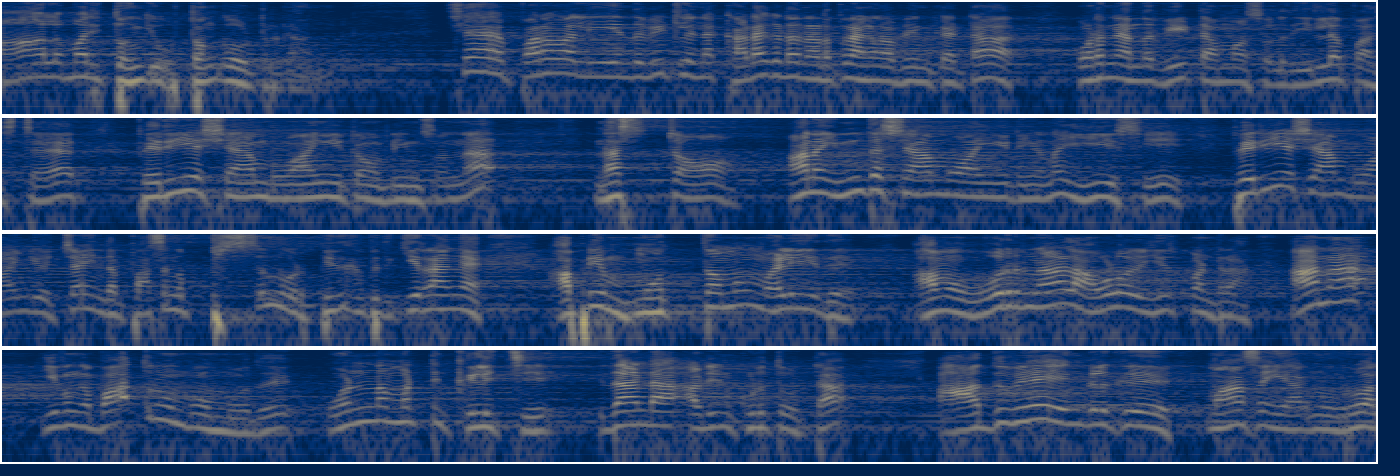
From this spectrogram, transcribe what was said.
மாலை மாதிரி தொங்கி தொங்க விட்டுருக்காங்க. சே பரவாயில்லையே இந்த வீட்டில் என்ன கடை கடை நடத்துகிறாங்களா அப்படின்னு கேட்டால் உடனே அந்த வீட்டு அம்மா சொல்லுது இல்லை பாஸ்டர் பெரிய ஷாம்பு வாங்கிட்டோம் அப்படின்னு சொன்னால் நஷ்டம். ஆனால் இந்த ஷாம்பு வாங்கிட்டீங்கன்னா ஈஸி. பெரிய ஷாம்பு வாங்கி வச்சா இந்த பசங்க பிசுன்னு ஒரு பிதுக்கு பிதுக்கிறாங்க. அப்படியே மொத்தமும் வலியுது. அவன் ஒரு நாள் அவ்வளோ யூஸ் பண்ணுறான் ஆனால் இவங்க பாத்ரூம் போகும்போது ஒன்றை மட்டும் கிழிச்சு இதாண்டா அப்படின்னு கொடுத்து விட்டா அதுவே எங்களுக்கு மாதம் இரநூறுவா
